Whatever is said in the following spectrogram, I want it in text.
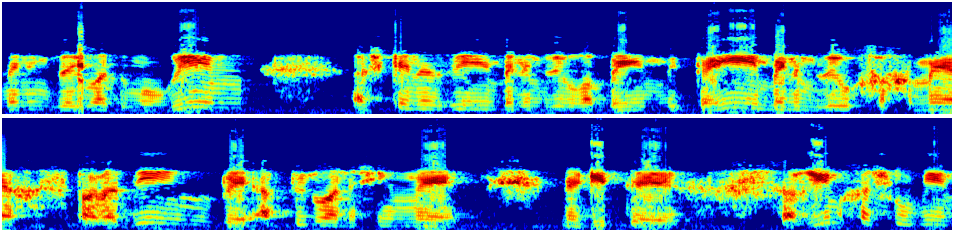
בין אם זה היו אדמו"רים אשכנזים, בין אם זה היו רבים ליטאים, בין אם זה היו חכמי הספרדים, ואפילו אנשים, אה, נגיד, אה, שרים חשובים.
